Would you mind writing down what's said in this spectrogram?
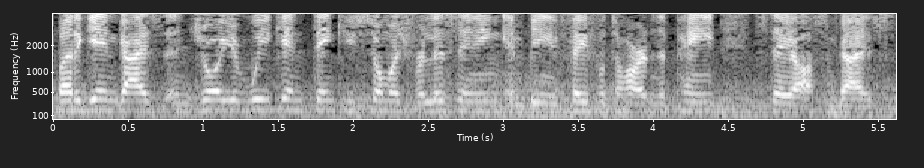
But again, guys, enjoy your weekend. Thank you so much for listening and being faithful to Heart in the Paint. Stay awesome, guys.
